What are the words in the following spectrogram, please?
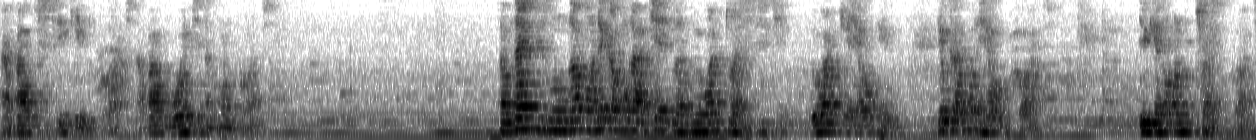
above seeking God, above waiting upon God. Sometimes we want to assist him. We want to help him. You can only help God. You can only trust God.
